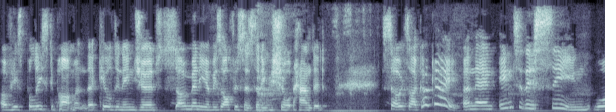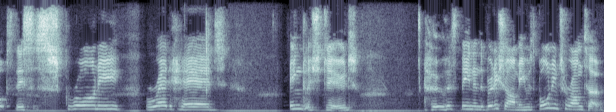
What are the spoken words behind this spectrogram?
of his police department that killed and injured so many of his officers that he was short-handed. So it's like okay, and then into this scene walks this scrawny, red-haired English dude who has been in the British Army. He was born in Toronto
